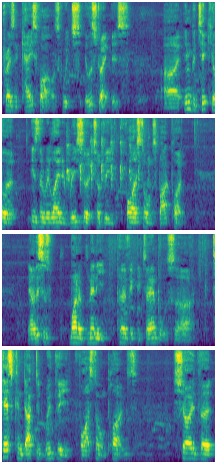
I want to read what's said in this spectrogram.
present case files which illustrate this, uh, in particular is the related research of the Firestorm spark plug. Now, this is one of many perfect examples. Uh, tests conducted with the Firestorm plugs showed that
